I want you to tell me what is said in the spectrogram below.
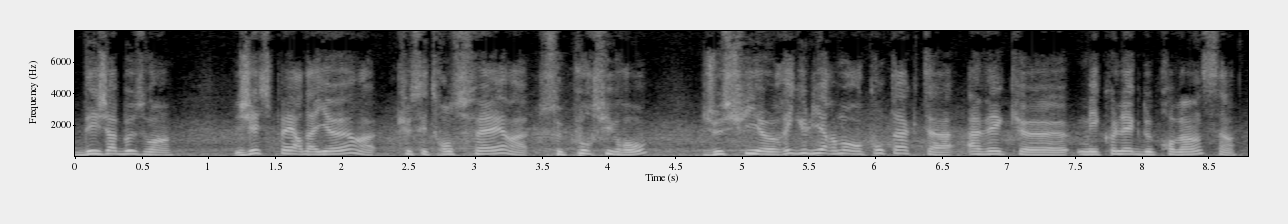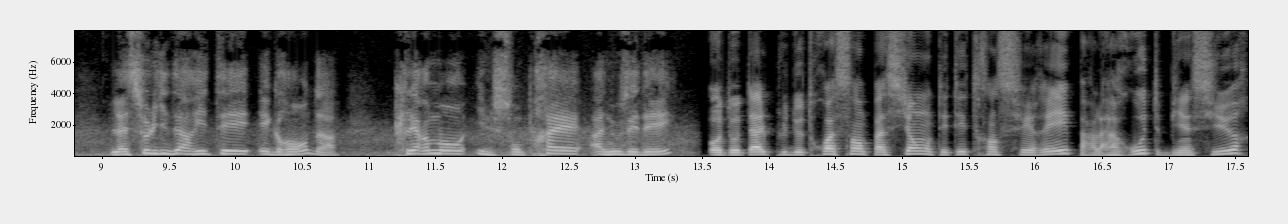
déjà besoin. J'espère d'ailleurs que ces transferts se poursuivront. Je suis euh, régulièrement en contact avec euh, mes collègues de province. La solidarité est grande. Clairement, ils sont prêts à nous aider. Au total, plus de 300 patients ont été transférés par la route, bien sûr,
